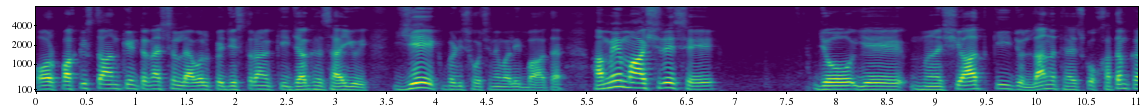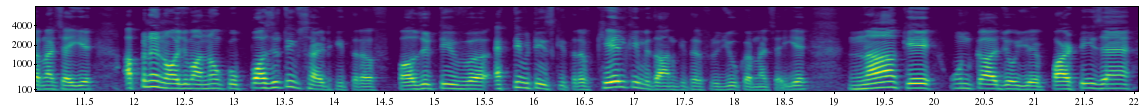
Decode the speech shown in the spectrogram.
और पाकिस्तान के इंटरनेशनल लेवल पे जिस तरह की जग हसाई हुई, ये एक बड़ी सोचने वाली बात है। हमें माशरे से जो ये मनशियात की जो लानत है, इसको ख़त्म करना चाहिए। अपने नौजवानों को पॉजिटिव साइड की तरफ़ पॉजिटिव एक्टिविटीज़ की तरफ़, खेल की मैदान की तरफ़ रिज्यू करना चाहिए। ना कि उनका जो ये पार्टीज़ हैं,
